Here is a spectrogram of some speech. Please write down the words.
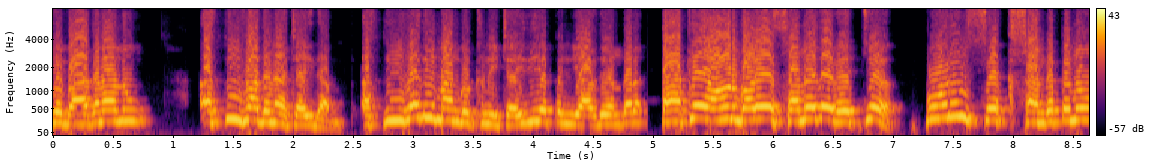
ਕਿ ਬਾਦਲਾਂ ਨੂੰ ਅਸਤੀਫਾ ਦੇਣਾ ਚਾਹੀਦਾ, ਅਸਤੀਫੇ ਦੀ ਮੰਗ ਉੱਠਣੀ ਚਾਹੀਦੀ ਹੈ ਪੰਜਾਬ ਦੇ ਅੰਦਰ, ਤਾਂ ਕਿ ਆਉਣ ਵਾਲੇ ਸਮੇਂ ਦੇ ਵਿੱਚ ਪੂਰੀ ਸਿੱਖ ਸੰਗਤ ਨੂੰ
